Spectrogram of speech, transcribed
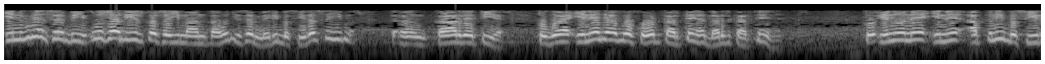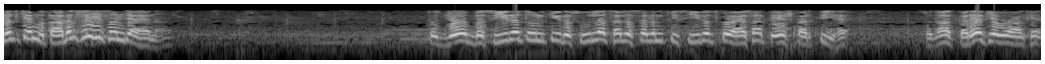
ان میں سے بھی اس حدیث کو صحیح مانتا ہوں جسے میری بصیرت سے ہی قرار دیتی ہے۔ تو وہ انہیں جب وہ کوٹ کرتے ہیں، درج کرتے ہیں، تو انہوں نے انہیں اپنی بصیرت کے مطابق سے ہی سمجھا ہے نا۔ تو جو بصیرت ان کی رسول اللہ صلی اللہ علیہ وسلم کی سیرت کو ایسا پیش کرتی ہے، خدا کرے کہ وہ آنکھیں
